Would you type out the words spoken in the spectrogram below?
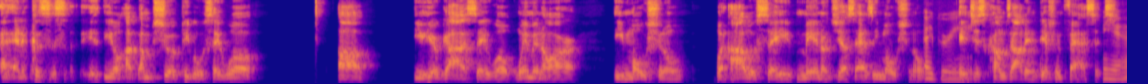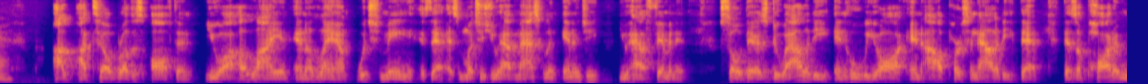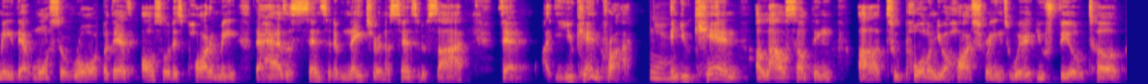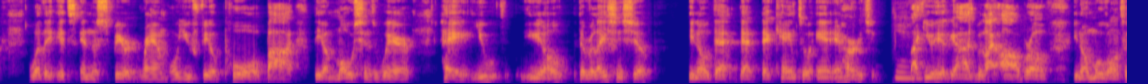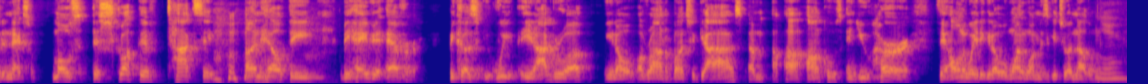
and because you know, I, I'm sure people will say, well, uh, you hear guys say, well, women are emotional, but I would say men are just as emotional. Agreed. It just comes out in different facets. Yeah. I, I tell brothers often, you are a lion and a lamb, which means is that as much as you have masculine energy, you have feminine. So there's duality in who we are in our personality that there's a part of me that wants to roar, but there's also this part of me that has a sensitive nature and a sensitive side that you can cry Yeah. and you can allow something uh, to pull on your heartstrings where you feel tugged, whether it's in the spirit realm or you feel pulled by the emotions. Where, hey, you you know the relationship, you know that that that came to an end, it hurted you. Yeah. Like you hear guys be like, "Oh, bro, you know, move on to the next one." Most destructive, toxic, unhealthy behavior ever. Because we, you know, I grew up, you know, around a bunch of guys, um, uh, uncles, and you heard the only way to get over one woman is to get you another one. Yeah.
